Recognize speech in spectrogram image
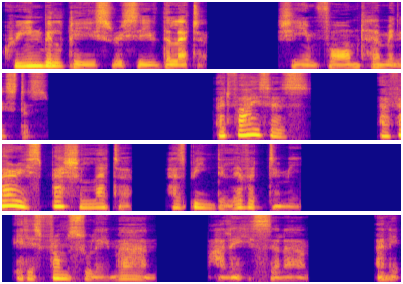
Queen Bilqis received the letter, she informed her ministers. Advisers, a very special letter has been delivered to me. It is from Sulaiman, alayhi salam, and it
